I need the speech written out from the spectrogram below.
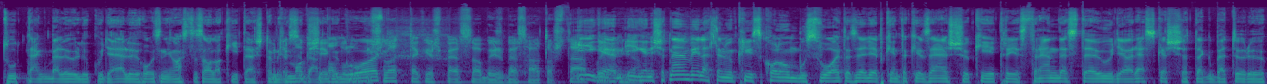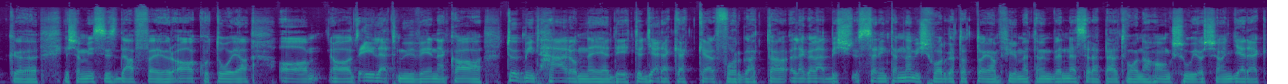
tudták belőlük ugye előhozni azt az alakítást, amire szükségük Magántanulók volt. is lettek, és persze abba is beszállt a stáb. Igen, hogy- igen, és hát nem véletlenül Chris Columbus volt az egyébként, aki az első két részt rendezte, ő ugye a reszkessetek betörők és a Mrs. Duffer alkotója a, az életművének a több mint háromnegyedét gyerekekkel forgatta, legalábbis szerintem nem is forgatott olyan filmet, amiben ne szerepelt volna hangsúlyosan gyerek,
